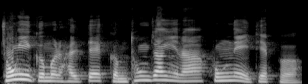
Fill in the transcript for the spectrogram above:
종이금을 할 때 금통장이나 국내 ETF,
